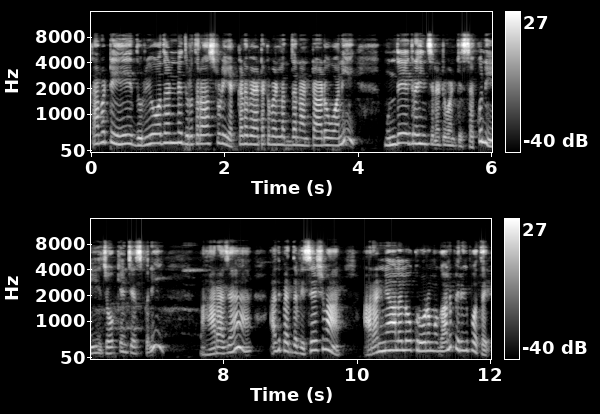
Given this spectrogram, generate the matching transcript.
కాబట్టి దుర్యోధనుని ధృతరాష్ట్రుడు ఎక్కడ వేటకు వెళ్ళొద్దని అంటాడో అని ముందే గ్రహించినటువంటి శకుని జోక్యం చేసుకుని మహారాజా అది పెద్ద విశేషమా? అరణ్యాలలో క్రూరముగాలు పెరిగిపోతాయి.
